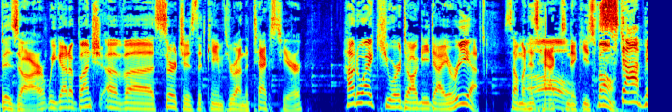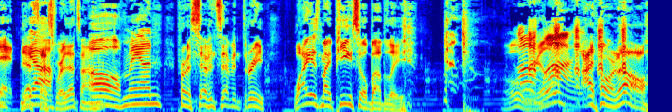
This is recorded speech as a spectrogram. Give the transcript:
bizarre? We got a bunch of uh, searches that came through on the text here. How do I cure doggy diarrhea? Someone has hacked Oh. Nikki's phone. Stop it. Yes, yeah. I swear that's on Oh, man. from a 773. Why is my pee so bubbly? Oh, really? my. I don't know.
